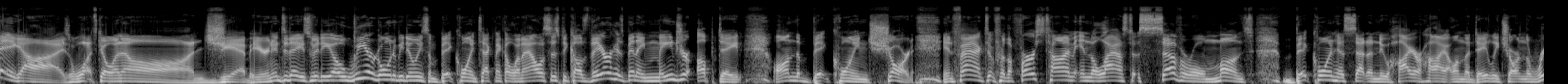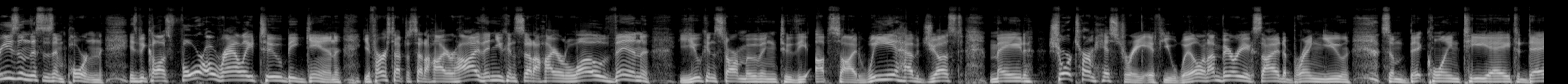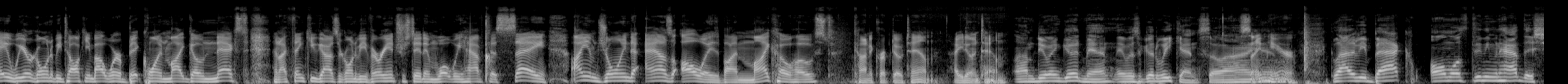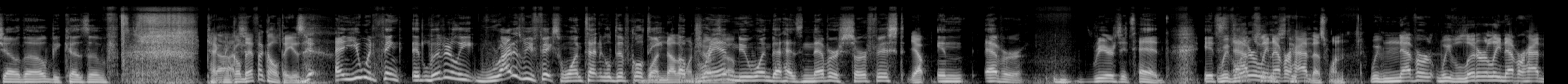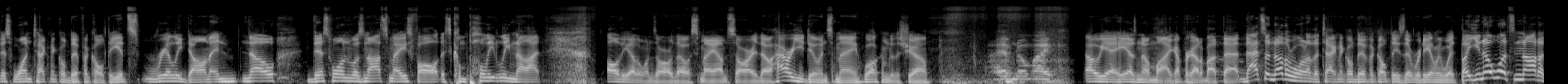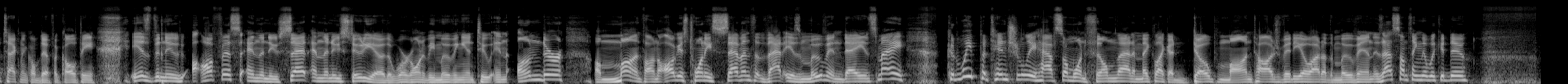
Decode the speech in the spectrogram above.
Hey guys, what's going on? Jeb here, and in today's video, we are going to be doing some Bitcoin technical analysis because there has been a major update on the Bitcoin chart. In fact, for the first time in the last several months, Bitcoin has set a new higher high on the daily chart. And the reason this is important is because for a rally to begin, you first have to set a higher high, then you can set a higher low, then you can start moving to the upside. We have just made short term history, if you will, and I'm very excited to bring you some Bitcoin TA. Today, we are going to be talking about where Bitcoin might go next, and I think you guys are going to be very interested in what we have to say. I am joined, as always, by my co-host, Kinda Crypto Tim. How you doing, Tim? I'm doing good, man. It was a good weekend, so I Same here. Glad to be back. Almost didn't even have this show though because of Technical Gosh. difficulties. and you would think it literally right as we fix one technical difficulty, another a one brand new one that has never surfaced Yep. in ever rears its head. It's We've literally never had this one. We've never, we've literally never had this one technical difficulty. It's really dumb. And no, this one was not Smay's fault. It's completely not. All the other ones are though. Smay, I'm sorry though. How are you doing, Smay? Welcome to the show. I have no mic. Oh yeah, he has no mic. I forgot about that. That's another one of the technical difficulties that we're dealing with. But you know what's not a technical difficulty is the new office and the new set and the new studio that we're going to be moving into in under a month on August 27th. That is move-in day. And Smay, could we potentially have someone film that and make like a dope montage video out of the move-in? Is that something that we could do?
